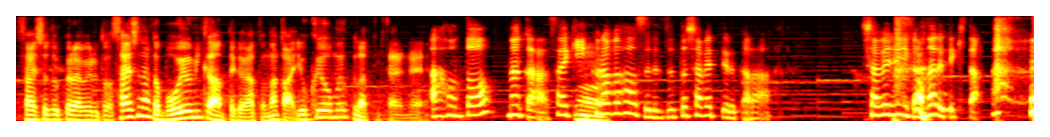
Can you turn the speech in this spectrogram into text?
最初と比べると、最初なんか棒読み感あったけど、あとなんか抑揚も良くなってきたよね。あ本当？なんか最うん。近クラブハウスでずっと喋ってるから喋りが慣れてきた ク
